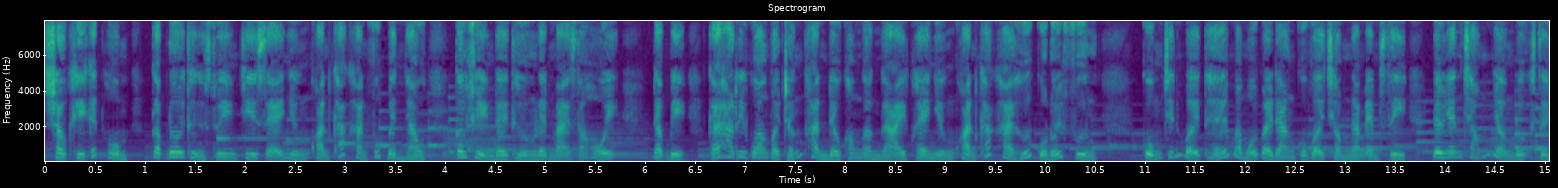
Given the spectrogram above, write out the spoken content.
Sau khi kết hôn, cặp đôi thường xuyên chia sẻ những khoảnh khắc hạnh phúc bên nhau, câu chuyện đời thường lên mạng xã hội. Đặc biệt, cả Harry Won và Trấn Thành đều không ngần ngại khoe những khoảnh khắc hài hước của đối phương. Cũng chính bởi thế mà mỗi bài đăng của vợ chồng nam MC đều nhanh chóng nhận được sự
